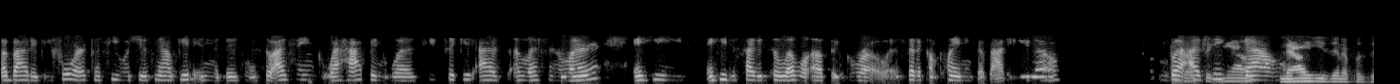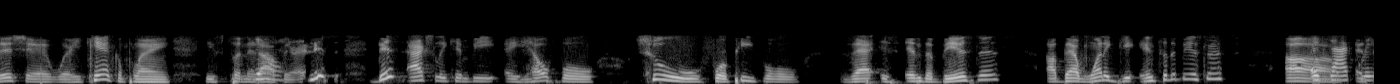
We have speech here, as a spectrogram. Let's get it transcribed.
about it before because he was just now getting in the business. So I think what happened was he took it as a lesson learned, and he and he decided to level up and grow instead of complaining about it. You know. But I think now, now, now he's in a position where he can't complain. He's putting it out there, and this this actually can be a helpful tool for people that is in the business uh, that want to get into the business. Uh, Exactly.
